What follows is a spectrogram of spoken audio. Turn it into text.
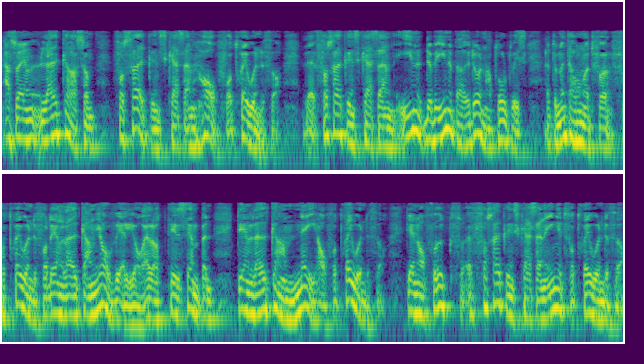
Alltså en läkare som Försäkringskassan har förtroende för. Försäkringskassan, in, det innebär ju då naturligtvis att de inte har något för, förtroende för den läkaren jag väljer eller till exempel den läkaren ni har förtroende för. Den har sjuk, Försäkringskassan inget förtroende för.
